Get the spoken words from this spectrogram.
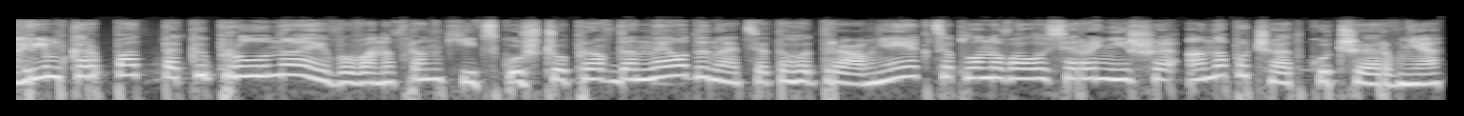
Грім Карпат таки пролунає в Івано-Франківську. Щоправда, не 11 травня, як це планувалося раніше, а на початку червня.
